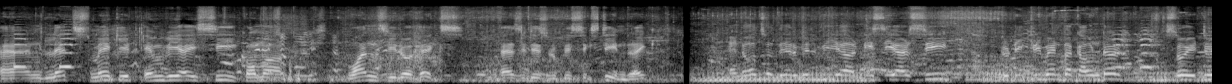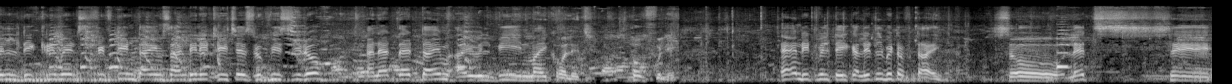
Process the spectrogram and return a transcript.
and let's make it MVIC comma 10 hex as it is rupees 16, right? And also there will be a DCRC to decrement the counter. So it will decrement 15 times until it reaches rupees 0 and at that time I will be in my college, hopefully. And it will take a little bit of time. So let's say,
